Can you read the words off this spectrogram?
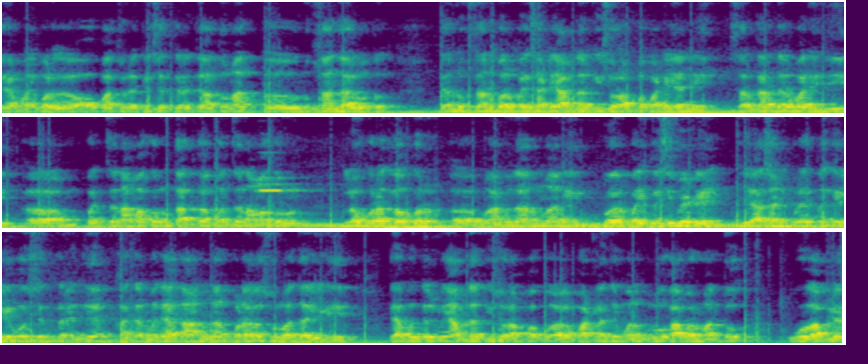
त्यामुळे बडगाव व पाचोऱ्यातील शेतकऱ्यांच्या अतोनात नुकसान झालं होतं. त्या नुकसान भरपाईसाठी आमदार किशोर आप्पा पाटील यांनी सरकार दरबारी जी पंचनामा करून तात्काळ पंचनामा करून लवकरात लवकर अनुदान आणि भरपाई कशी भेटेल यासाठी प्रयत्न केले व शेतकऱ्यांच्या खात्यांमध्ये आता अनुदान पडायला सुरुवात झालेली आहे. त्याबद्दल मी आमदार किशोर आप्पा पाटलांचे मनपूर्वक आभार मानतो. व आपल्या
